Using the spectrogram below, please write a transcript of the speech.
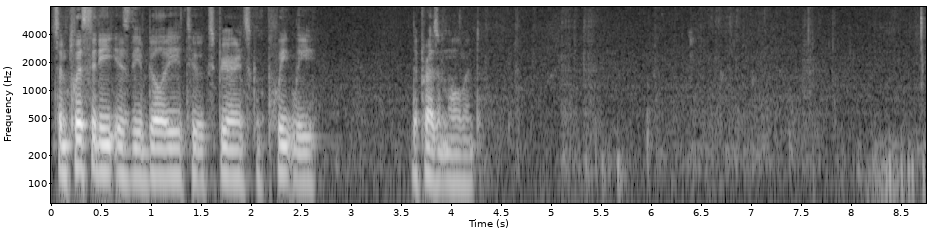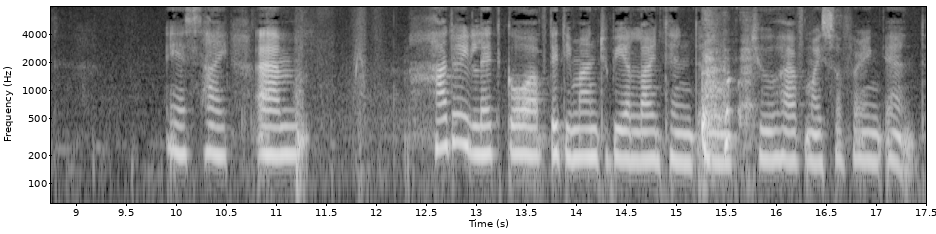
Simplicity is the ability to experience completely the present moment. Yes, hi. Um, how do I let go of the demand to be enlightened and to have my suffering end?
